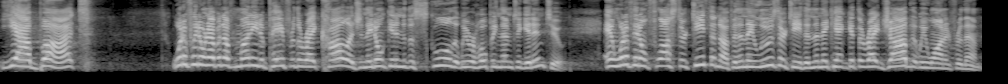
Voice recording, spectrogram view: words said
Yeah, but what if we don't have enough money to pay for the right college and they don't get into the school that we were hoping them to get into? And what if they don't floss their teeth enough and then they lose their teeth and then they can't get the right job that we wanted for them?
